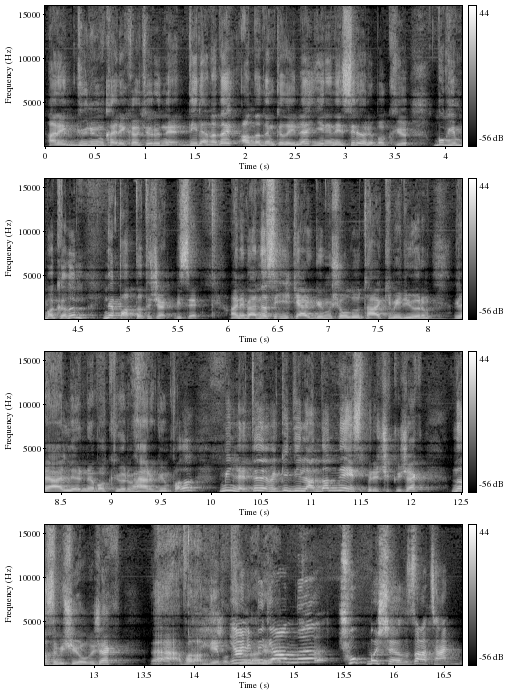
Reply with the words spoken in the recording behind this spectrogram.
Hani günün karikatürü ne? Dilan'a da anladığım kadarıyla yeni nesil öyle bakıyor. Bugün bakalım ne patlatacak bize. Hani ben nasıl İlker Gümüşoğlu'yu takip ediyorum, reallerine bakıyorum her gün falan. Millet de demek ki Dilan'dan ne espri çıkacak, nasıl bir şey olacak ha, falan diye bakıyorlar Yani Müge yani. Anlı çok başarılı zaten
